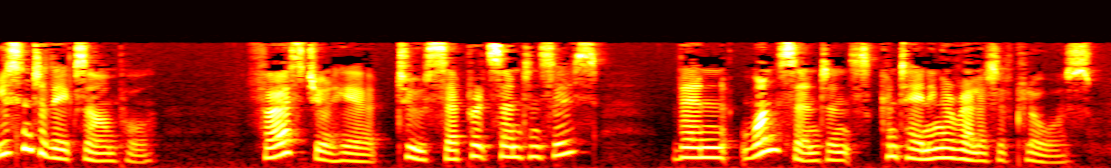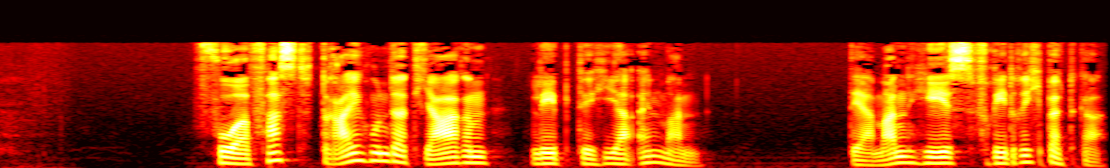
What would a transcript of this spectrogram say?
Listen to the example. First, you'll hear two separate sentences, then one sentence containing a relative clause. Vor fast 300 Jahren lebte hier ein Mann. Der Mann hieß Friedrich Böttger.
